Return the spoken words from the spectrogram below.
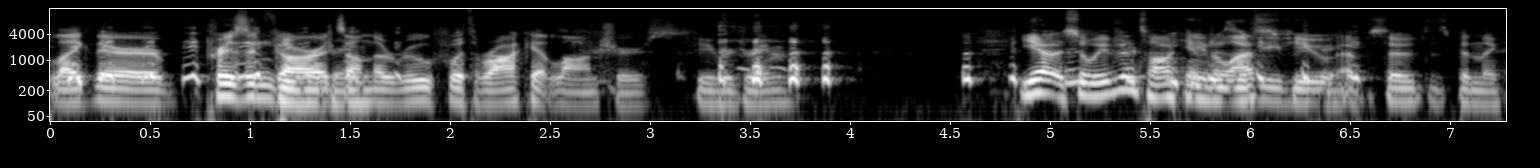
like there are prison guards dream. on the roof with rocket launchers. Fever dream. Yeah, so we've been talking It the last few episodes. It's been like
